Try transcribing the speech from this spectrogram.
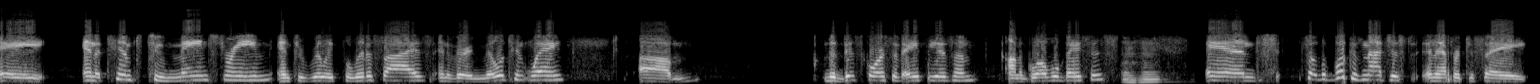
a an attempt to mainstream and to really politicize in a very militant way um, the discourse of atheism on a global basis. Mm-hmm. And so the book is not just an effort to say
